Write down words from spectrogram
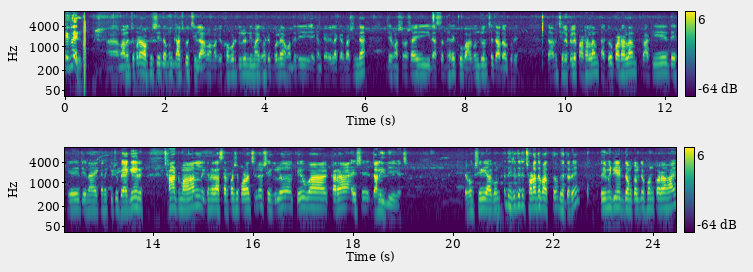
দেখলেন? মালঞ্চপাড়া অফিসে তখন কাজ করছিলাম, আমাকে খবর দিল নিমাই ঘটক বলে আমাদেরই এখানকার এলাকার বাসিন্দা, যে মাস্টারমশাই রাস্তার ধারে খুব আগুন জ্বলছে দাদা করে। তা আমি ছেলে পেলে পাঠালাম, তাকেও পাঠালাম, পাঠিয়ে দেখে যে না, এখানে কিছু ব্যাগের ছাঁট মাল এখানে রাস্তার পাশে পড়া ছিল, সেগুলো কেউ বা কারা এসে জ্বালিয়ে দিয়ে গেছে। এবং সেই আগুনটা ধীরে ধীরে ছড়াতে পারতো ভেতরে। তো ইমিডিয়েট দমকলকে ফোন করা হয়।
